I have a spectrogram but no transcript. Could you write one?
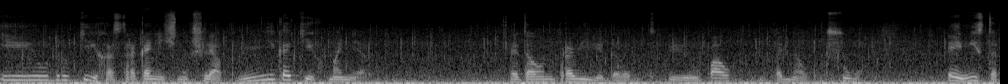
и у других остроконечных шляп, никаких манер. Это он про Виви говорит. Виви упал и поднял тут шум. Эй, мистер,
